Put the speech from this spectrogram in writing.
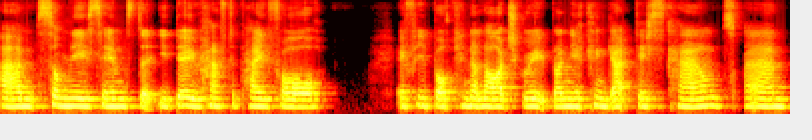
um, some museums that you do have to pay for. If you book in a large group then you can get discounts um,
